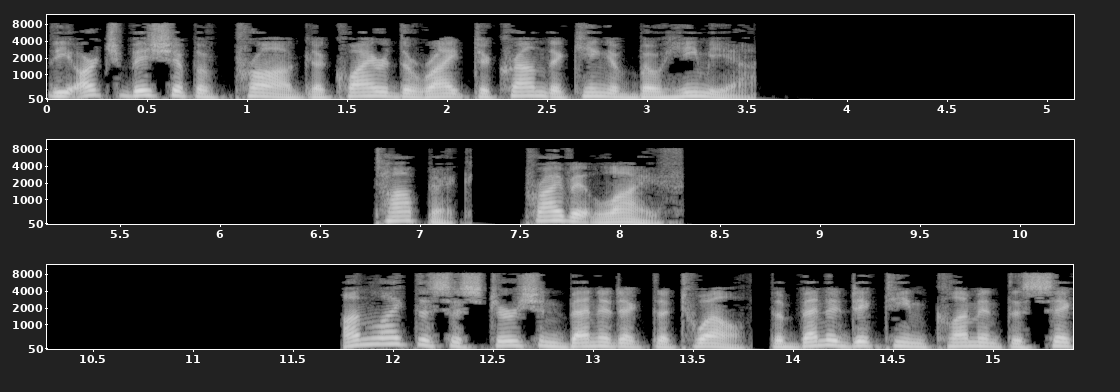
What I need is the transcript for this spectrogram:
The Archbishop of Prague acquired the right to crown the King of Bohemia. Private life Unlike the Cistercian Benedict XII, the Benedictine Clement VI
